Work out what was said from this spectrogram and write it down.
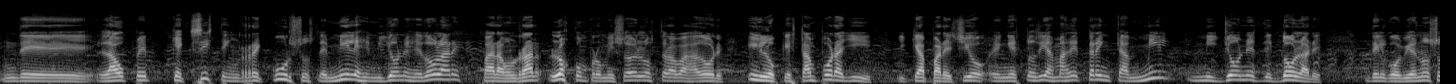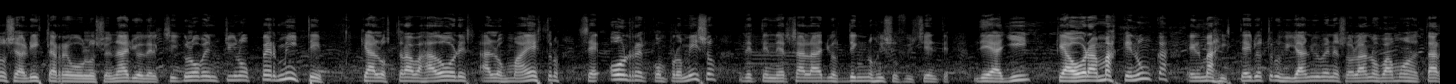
de la OPEP que existen recursos de miles de millones de dólares para honrar los compromisos de los trabajadores. Y lo que están por allí y que apareció en estos días más de 30 mil millones de dólares del gobierno socialista revolucionario del siglo XXI permite que a los trabajadores, a los maestros, se honre el compromiso de tener salarios dignos y suficientes. De allí que ahora más que nunca el magisterio trujillano y venezolano vamos a estar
